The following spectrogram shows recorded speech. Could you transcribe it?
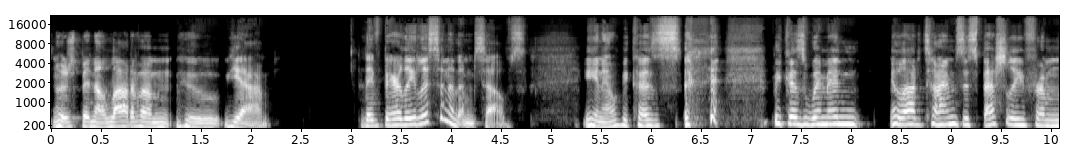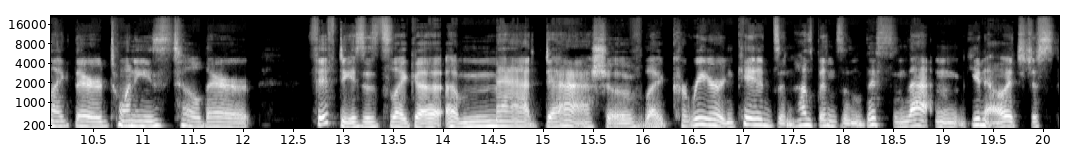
There's been a lot of them who, yeah, they've barely listened to themselves, you know, because because women a lot of times, especially from like their 20s till their 50s, it's like a, a mad dash of like career and kids and husbands and this and that. And, you know, it's just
